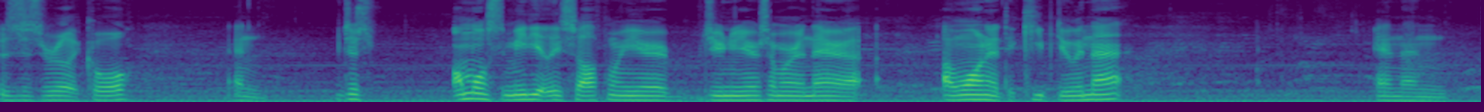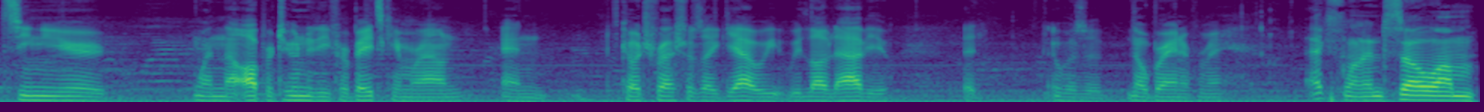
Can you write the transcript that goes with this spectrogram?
was just really cool, and just almost immediately sophomore year, junior year, somewhere in there, I, I wanted to keep doing that, and then senior year, when the opportunity for Bates came around, and Coach Fresh was like, "Yeah, we, we'd love to have you," it it was a no-brainer for me. Excellent. And so, um,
